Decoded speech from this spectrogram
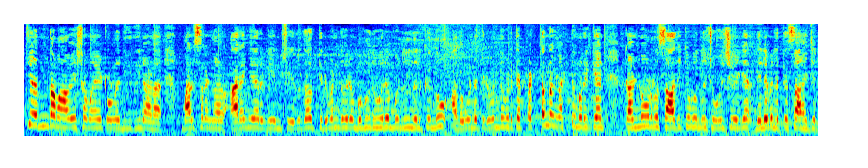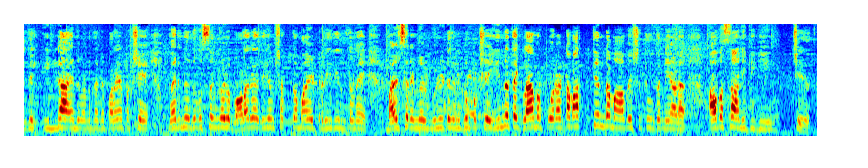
അത്യന്തം ആവേശമായിട്ടുള്ള രീതിയിലാണ് മത്സരങ്ങൾ അരങ്ങേറുകയും ചെയ്തത്. തിരുവനന്തപുരം ബഹുദൂരം മുന്നിൽ നിൽക്കുന്നു. അതുകൊണ്ട് തിരുവനന്തപുരത്തെ പെട്ടെന്ന് കട്ടിമറിക്കാൻ കണ്ണൂരിന് സാധിക്കുമെന്ന് ചോദിച്ചു കഴിഞ്ഞാൽ നിലവിലത്തെ സാഹചര്യത്തിൽ ഇല്ല എന്ന് വേണം തന്നെ പറയാം. പക്ഷേ വരുന്ന ദിവസങ്ങൾ വളരെയധികം ശക്തമായിട്ട് രീതിയിൽ തന്നെ മത്സരങ്ങൾ മുന്നിട്ട് നിൽക്കും. പക്ഷേ ഇന്നത്തെ ഗ്ലാമർ പോരാട്ടം അത്യന്തം ആവേശത്തിൽ തന്നെയാണ് അവസാനിക്കുകയും ചെയ്തത്.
